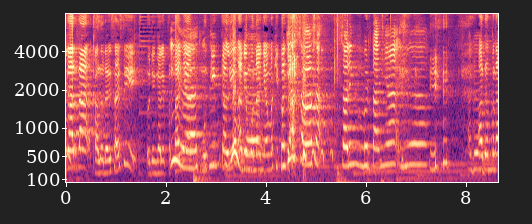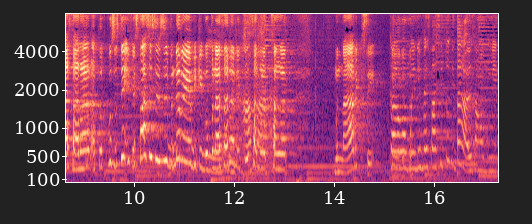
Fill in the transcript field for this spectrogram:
Karena kalau dari saya sih udah nggak ada pertanyaan. Iya, Mungkin iya, kalian ada yang mau nanya sama kita Mungkin nggak? salah sa- saling bertanya, iya. Ada ada penasaran atau khususnya investasi sih sebenarnya yang bikin gue penasaran itu Apa? Menarik sih. Kalau ngomongin investasi tuh kita nggak bisa ngomongin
